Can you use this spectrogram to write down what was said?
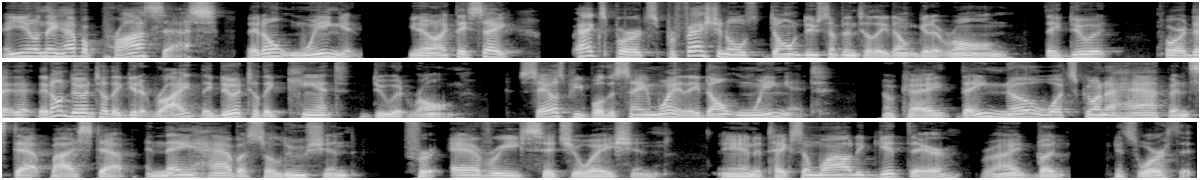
And, you know, and they have a process. They don't wing it. You know, like they say, experts, professionals don't do something until they don't get it wrong. They do it, or they, they don't do it until they get it right. They do it till they can't do it wrong. Salespeople, the same way, they don't wing it. Okay. They know what's going to happen step by step, and they have a solution for every situation. And it takes them a while to get there, right? But it's worth it.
